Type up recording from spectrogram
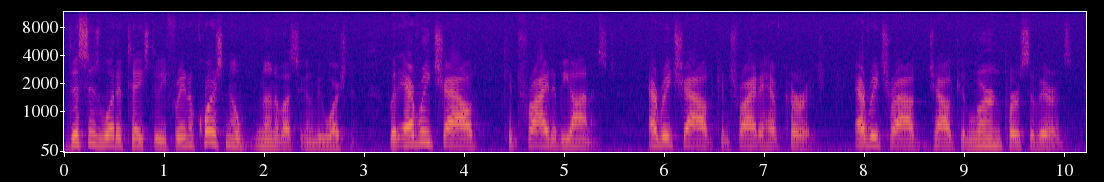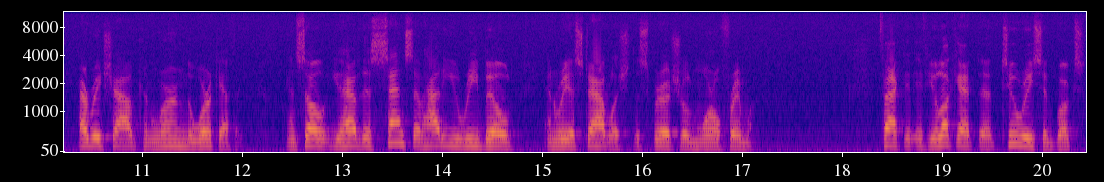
this is what it takes to be free. And of course, no, none of us are going to be Washington. But every child can try to be honest. Every child can try to have courage. Every child, child can learn perseverance. Every child can learn the work ethic. And so you have this sense of how do you rebuild and reestablish the spiritual and moral framework. In fact, if you look at uh, two recent books,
